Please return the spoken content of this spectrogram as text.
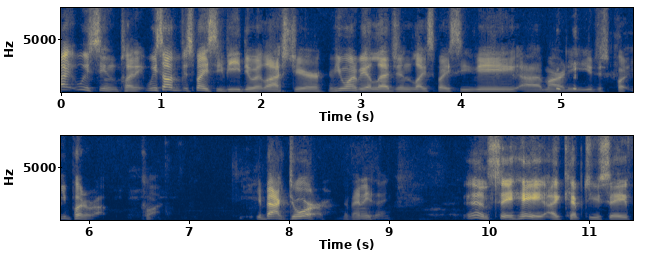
I we've seen plenty. We saw Spicy V do it last year. If you want to be a legend like Spicy V, uh, Marty, you just put you put her up. Come on, you back door if anything. Yeah, and say, hey, I kept you safe.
